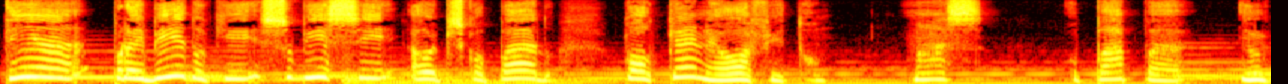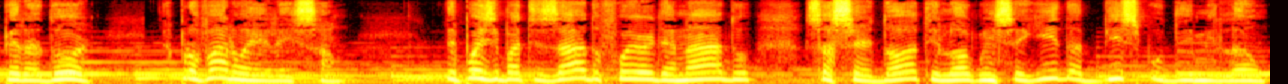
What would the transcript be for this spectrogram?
tinha proibido que subisse ao episcopado qualquer neófito, mas o Papa e o imperador aprovaram a eleição. Depois de batizado, foi ordenado sacerdote e logo em seguida bispo de Milão.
